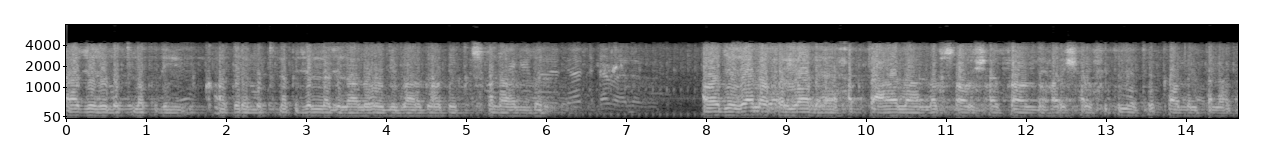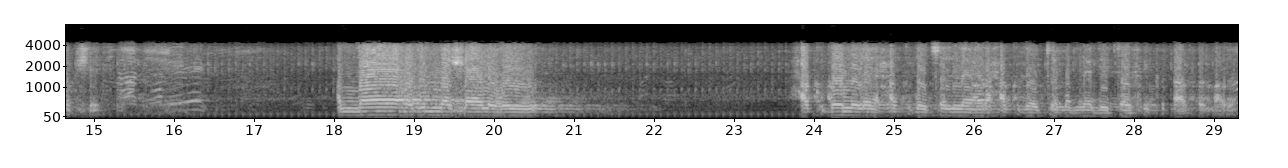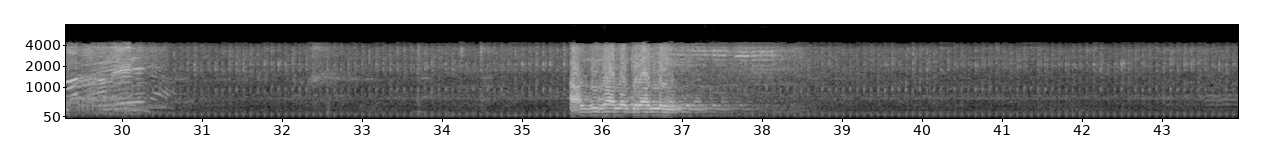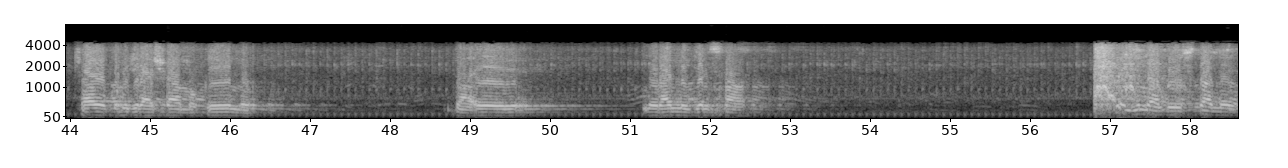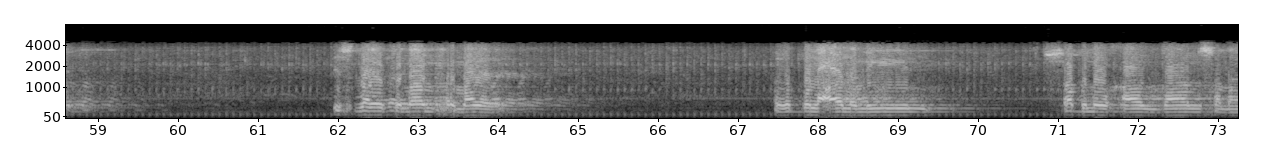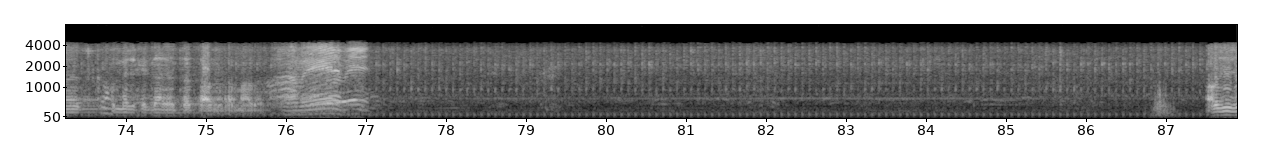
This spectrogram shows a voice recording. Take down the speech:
آجل مطلق دی، قادر مطلق جل جلالہ دی بارگاہ بے کسفنا اندر آجزانہ فریاد ہے، حق تعالی، نفس اور شیطان دے ہر شرف فتنے تو کامل پناہ بخشے۔ اللہ جل شانہ حق بولنے حق کو چلنے اور حق دے چلنے مرنے کی توفیق عطا فرماوے۔ عزیزان گرامی چوک حجرا شاہ مقیم دائے نورانی جلسہ جنہ دوست نے اس کا اہتمام فرمایا رب العالمین، سب نو خاندان سمیت کامل ہدایت عطا فرماوے۔ آمین۔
